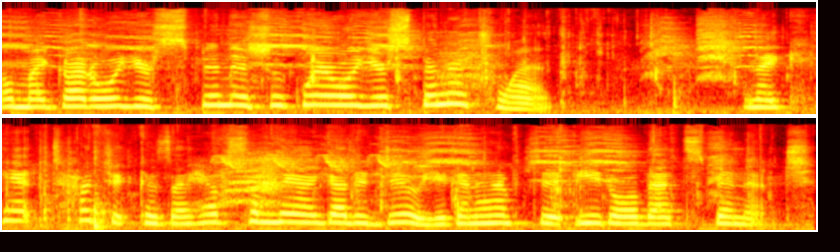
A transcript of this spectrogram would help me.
Oh my God, all your spinach. Look where all your spinach went. And I can't touch it because I have something I got to do. You're going to have to eat all that spinach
